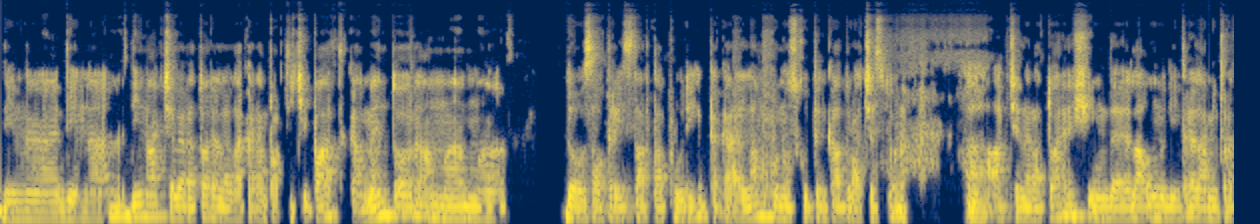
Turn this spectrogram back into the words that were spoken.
din, uh, din, din acceleratoarele la care am participat ca mentor. Am, am două sau trei startup-uri pe care le-am cunoscut în cadrul acestor acceleratoare și unde la unul dintre ele am intrat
